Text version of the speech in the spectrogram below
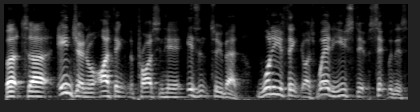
But uh, in general, I think the pricing here isn't too bad. What do you think, guys? Where do you st- sit with this?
